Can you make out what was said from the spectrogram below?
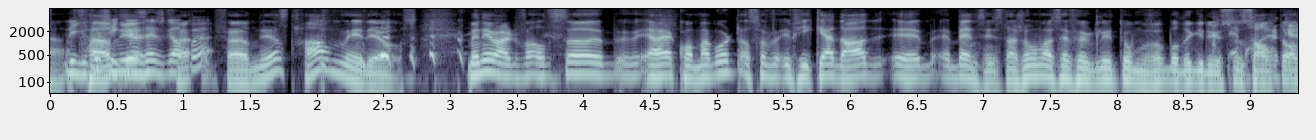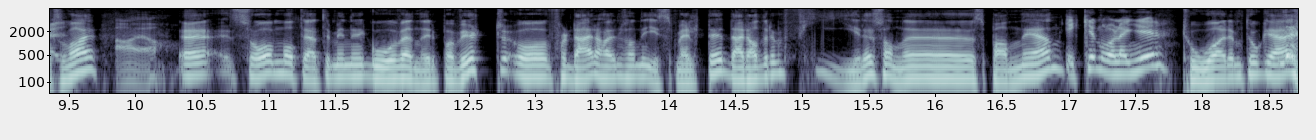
ja. ligge forsikringsselskapet. Funniest home videos. Men i hvert fall så ja, Jeg kom meg bort, og så fikk jeg da eh, Bensinstasjonen var selvfølgelig tomme for både grus og salt og alt som var. Eh, så måtte jeg til mine gode venner på Vyrt, og, for der har de sånne issmelter. Der hadde de fire sånne spann igjen. Ikke nå lenger. To av dem tok jeg.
